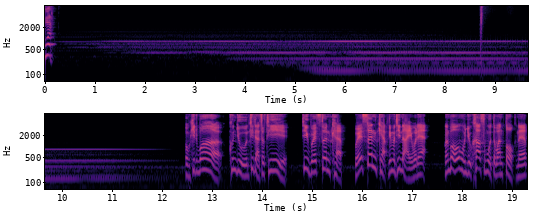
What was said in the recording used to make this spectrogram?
What ผมคิดว่าคุณอยู่ที่ไหนสักที่ที่เวสเทิร์นแคปเวสเทิร์นแคปนี่มันที่ไหนวะเนี่ย มันบอกว่าผมอยู่ข้าวสมุทรตะวันตกนะครับ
